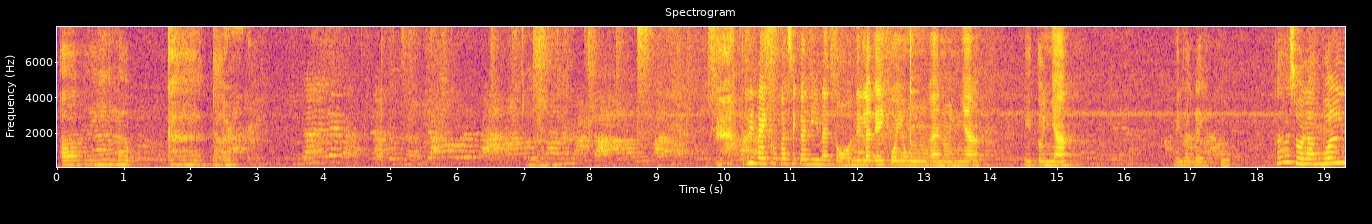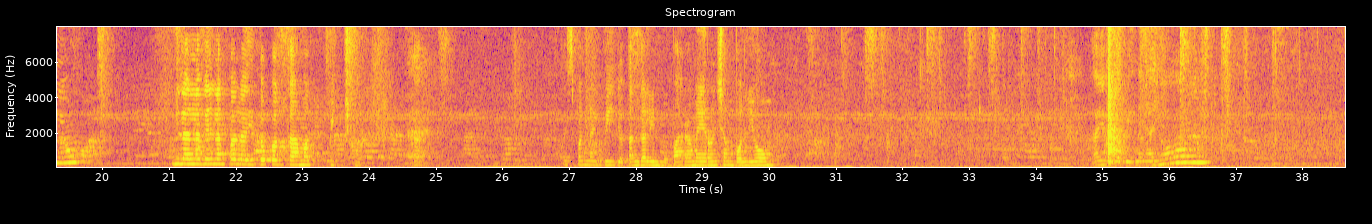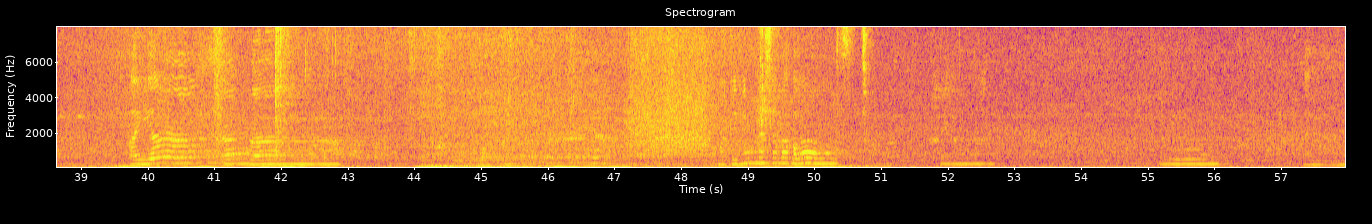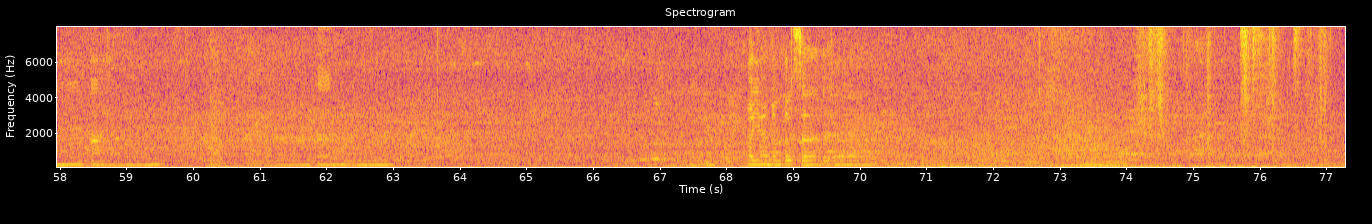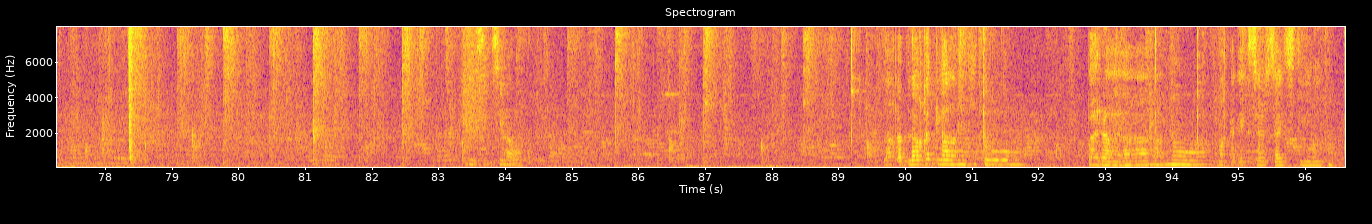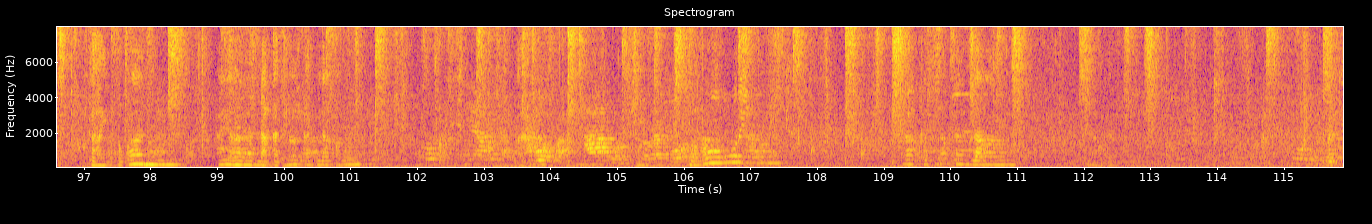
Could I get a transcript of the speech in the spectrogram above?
I love Qatar. Trinay ko kasi kanina to. Nilagay ko yung ano niya. Ito niya. Nilagay ko. Tapos walang volume. Nilalagay lang pala ito pagka mag-picture. ka. Tapos pag nag-video, tanggalin mo para mayroon siyang volume. Ay, gabi na ngayon. Ayan ang ah, Madilim na sa labas. Ayun. Ayun. Ayun. Ayun. Ayun. Ayun. Ayan ang kalsada. busy sila oh. Lakad-lakad lang dito para ano, maka-exercise din kahit pa paano. Ayan, lakad-lakad lang. Mag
